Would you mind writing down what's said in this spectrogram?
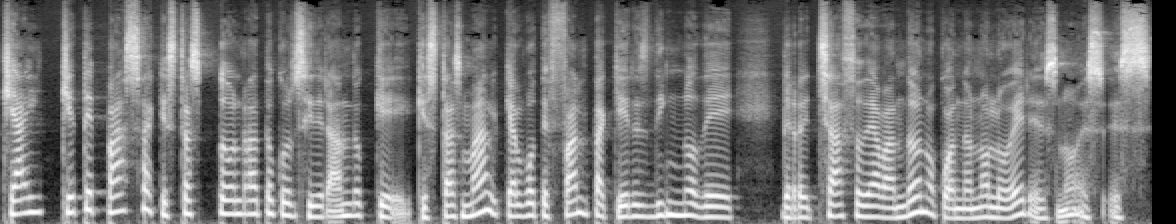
¿Qué, hay, ¿Qué te pasa que estás todo el rato considerando que, estás mal, que algo te falta, que eres digno de, rechazo, de abandono, cuando no lo eres? ¿no? Es,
